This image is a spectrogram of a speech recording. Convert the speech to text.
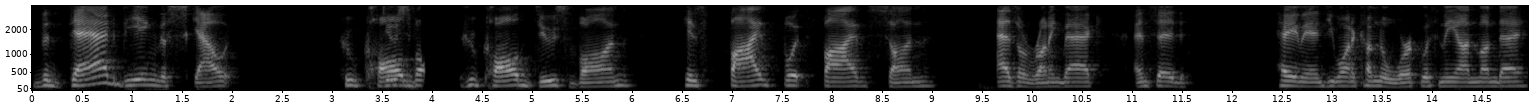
The dad being the scout who called who called Deuce Vaughn his five foot five son as a running back and said, Hey man, do you want to come to work with me on Monday?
